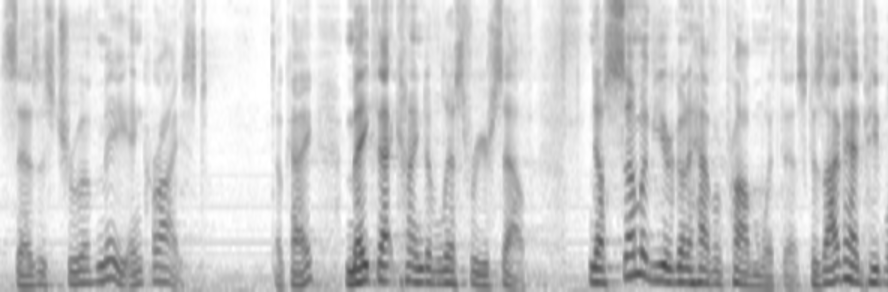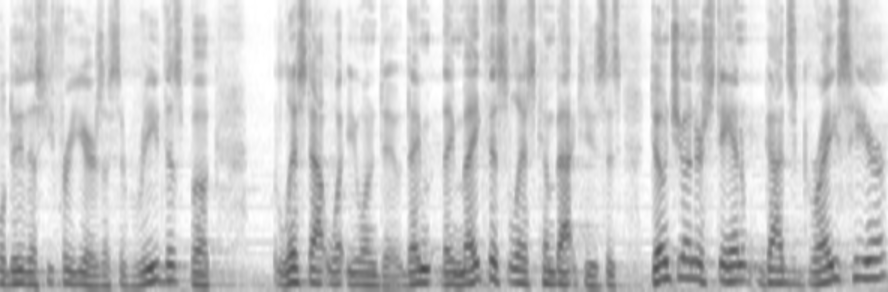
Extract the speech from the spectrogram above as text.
says is true of me in Christ. Okay? Make that kind of list for yourself. Now, some of you are going to have a problem with this because I've had people do this for years. I said, read this book, list out what you want to do. They, they make this list, come back to you, says, Don't you understand God's grace here?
